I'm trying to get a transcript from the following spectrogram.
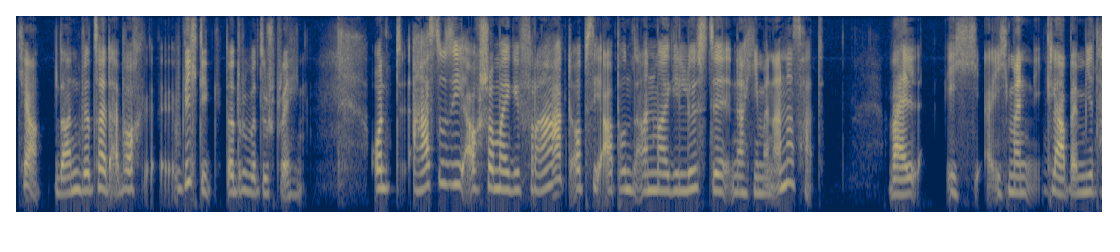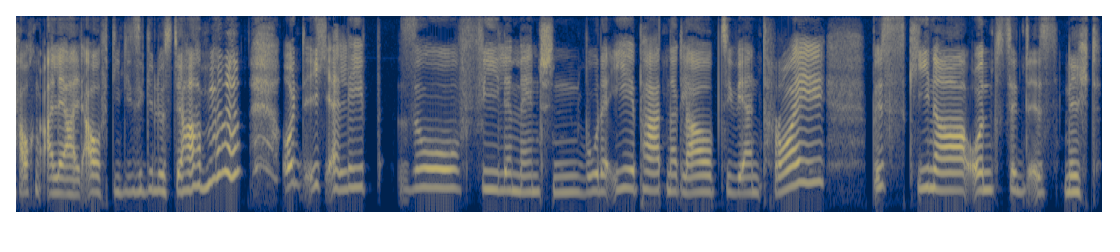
Tja, dann wird es halt einfach wichtig, darüber zu sprechen. Und hast du sie auch schon mal gefragt, ob sie ab und an mal Gelüste nach jemand anders hat? Weil ich, ich meine, klar, bei mir tauchen alle halt auf, die diese Gelüste haben. Und ich erlebe so viele Menschen, wo der Ehepartner glaubt, sie wären treu bis China und sind es nicht.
